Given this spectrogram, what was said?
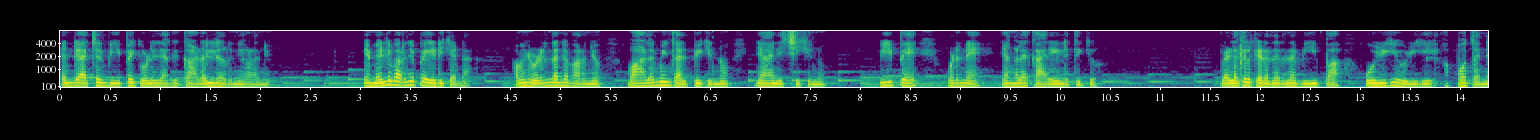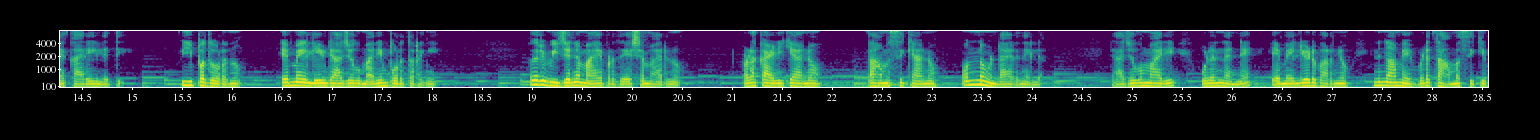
എന്റെ അച്ഛൻ വീപ്പയ്ക്കുള്ളിലാക്കി കടലിൽ എറിഞ്ഞു കളഞ്ഞു. എം എൽ എ പറഞ്ഞു പേടിക്കണ്ട. അവൻ ഉടൻ തന്നെ പറഞ്ഞു വാളമീൻ കൽപ്പിക്കുന്നു ഞാൻ ഇച്ഛിക്കുന്നു. വീപ്പെ ഉടനെ ഞങ്ങളെ കരയിലെത്തിക്കൂ. വെള്ളത്തിൽ കിടന്നിരുന്ന വീപ്പ ഒഴുകി ഒഴുകി അപ്പോൾ തന്നെ കരയിലെത്തി. വീപ്പ തുറന്നു. എം എൽ എയും രാജകുമാരിയും പുറത്തിറങ്ങി. അതൊരു വിജനമായ പ്രദേശമായിരുന്നു. അവിടെ കഴിക്കാനോ താമസിക്കാനോ ഒന്നും ഉണ്ടായിരുന്നില്ല. രാജകുമാരി ഉടൻ തന്നെ എം എൽ എയോട് പറഞ്ഞു ഇനി നാം എവിടെ താമസിക്കും?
